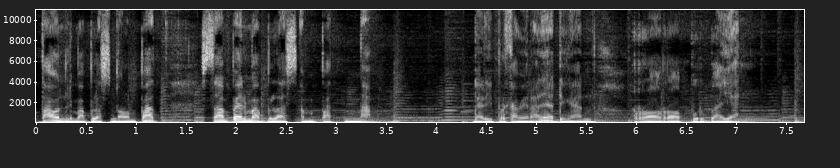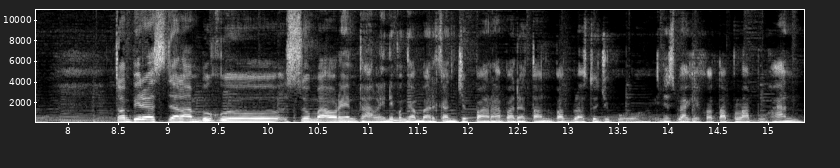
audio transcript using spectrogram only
tahun 1504 sampai 1546 dari perkawinannya dengan Roro Purbayan. Tom Pires dalam buku Suma Oriental ini menggambarkan Jepara pada tahun 1470 ini sebagai kota pelabuhan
